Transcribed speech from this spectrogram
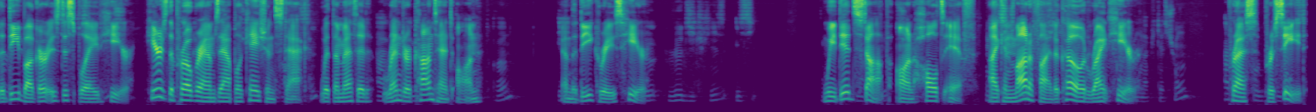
the debugger is displayed here. Here's the program's application stack with the method renderContent_on and the decrease here. We did stop on halt if. I can modify the code right here. Press proceed,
